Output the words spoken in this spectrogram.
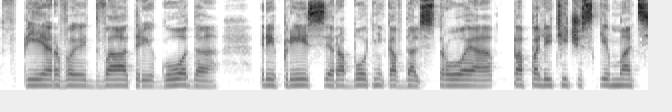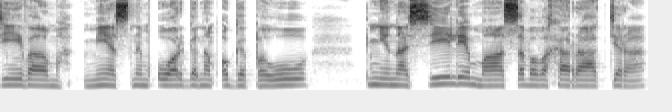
В первые два-три года репрессии работников Дальстроя по политическим мотивам местным органам ОГПУ не носили массового характера,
